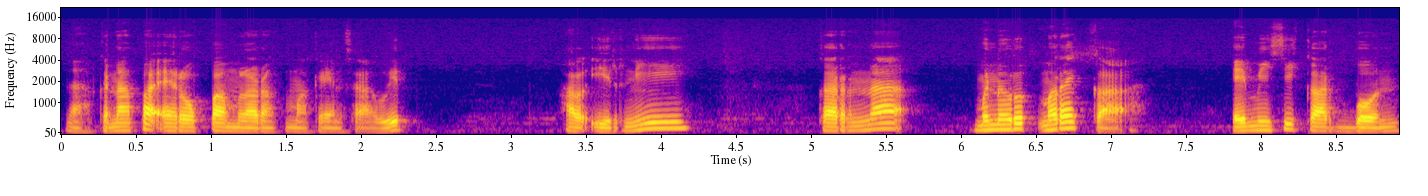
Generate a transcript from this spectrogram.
Nah, kenapa Eropa melarang pemakaian sawit? Hal ini karena menurut mereka emisi karbon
